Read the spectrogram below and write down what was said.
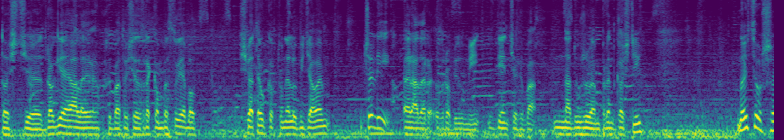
dość e, drogie, ale chyba to się zrekompensuje, bo światełko w tunelu widziałem, czyli radar zrobił mi zdjęcie, chyba nadużyłem prędkości. No i cóż, e,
